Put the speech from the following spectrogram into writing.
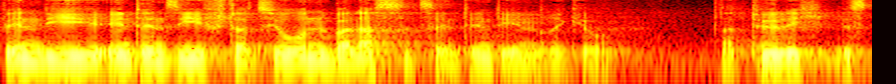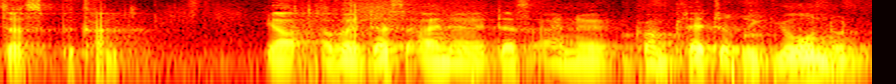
wenn die Intensivstationen überlastet sind in den Regionen. Natürlich ist das bekannt. Ja, aber dass eine, dass eine komplette Region, und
